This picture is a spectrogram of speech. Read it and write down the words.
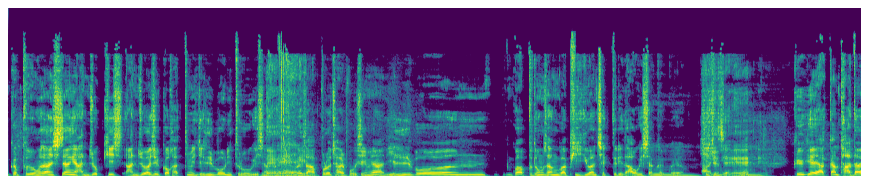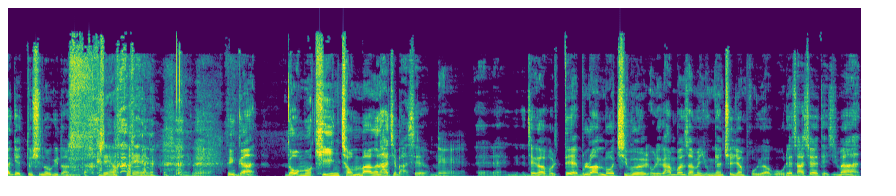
그러니까 부동산 시장이 안 좋기 안 좋아질 것 같으면 이제 일본이 들어오기 시작해요. 네. 그래서 앞으로 잘 보시면 일본과 부동산과 비교한 책들이 나오기 시작할 음. 거예요. 음. 기준이. 아, 음. 그게 약간 바닥의 또 신호기도 합니다. 그래요. 네. 네. 그러니까 너무 긴 전망은 하지 마세요. 네. 네. 제가 볼 때 물론 뭐 집을 우리가 한 번 사면 6년 7년 보유하고 오래 음. 사셔야 되지만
